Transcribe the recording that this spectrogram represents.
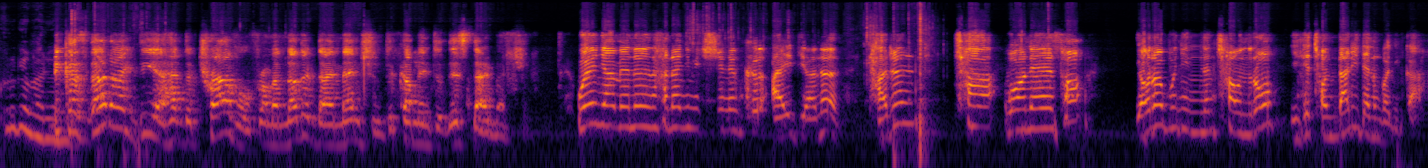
그러게 말이야. Because that idea had to travel from another dimension to come into this dimension. 왜냐하면은 하나님이 주시는 그 아이디어는 다른 차원에서 여러분이 있는 차원으로 이게 전달이 되는 거니까.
